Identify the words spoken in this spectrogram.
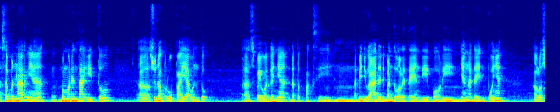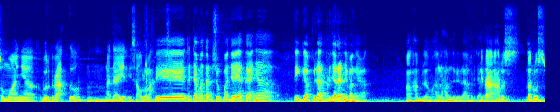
sebenarnya Hmm. pemerintah itu eh, sudah berupaya untuk eh, supaya warganya dapat vaksin. Hmm. Tapi juga ada dibantu oleh TNI, Polri yang ngadain. Pokoknya kalau semuanya bergerak tuh Hmm. ngadain insya Allah lah. Di Kecamatan Sukmajaya kayaknya tiga pilar berjalan ya bang ya. Alhamdulillah. Mas. Alhamdulillah berjalan. Kita harus terus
